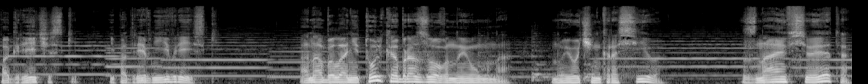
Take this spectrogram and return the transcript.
по-гречески и по-древнееврейски. Она была не только образована и умна, но и очень красиво. Зная все это,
